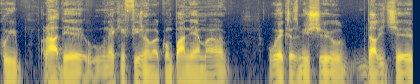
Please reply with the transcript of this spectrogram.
koji rade u nekim firmama, kompanijama, uvek razmišljaju da li će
